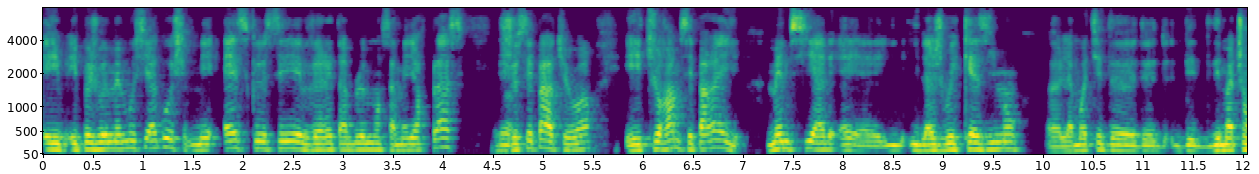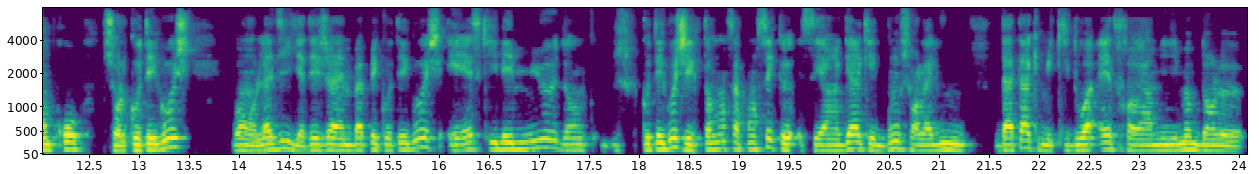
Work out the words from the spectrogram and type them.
il peut jouer même aussi à gauche, mais est-ce que c'est véritablement sa meilleure place? Je sais pas, tu vois. Et Thuram, c'est pareil. Même si il, a joué quasiment euh, la moitié de, des matchs en pro sur le côté gauche, Bon, on l'a dit, il y a déjà Mbappé côté gauche. Et est-ce qu'il est mieux dans le côté gauche J'ai tendance à penser que c'est un gars qui est bon sur la ligne d'attaque, mais qui doit être un minimum dans le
